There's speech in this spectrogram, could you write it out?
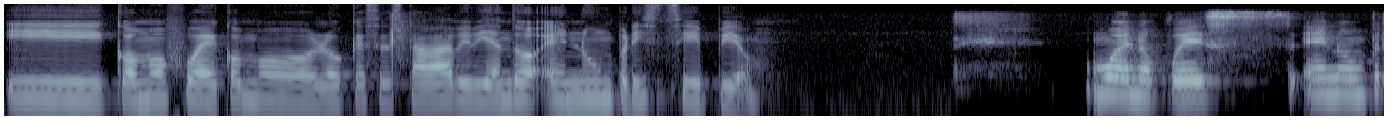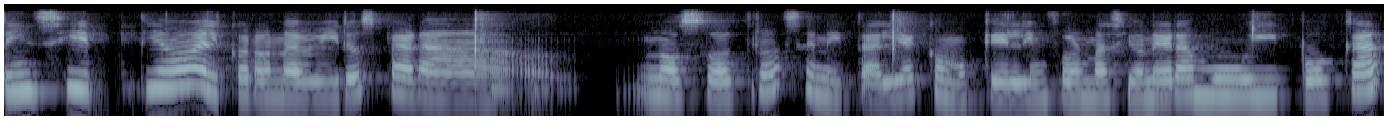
y cómo fue como lo que se estaba viviendo en un principio? Bueno, pues en un principio el coronavirus para nosotros en Italia como que la información era muy poca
